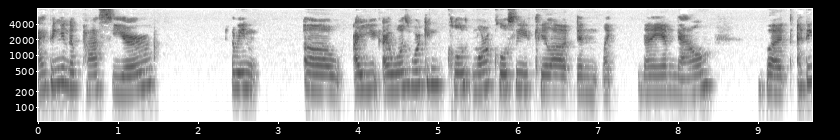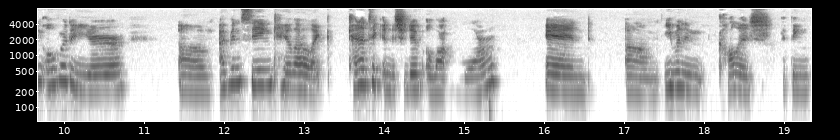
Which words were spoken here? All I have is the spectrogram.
i think in the past year i mean uh i i was working close more closely with kayla than like than i am now but i think over the year um, I've been seeing Kayla like kind of take initiative a lot more, and um, even in college, I think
